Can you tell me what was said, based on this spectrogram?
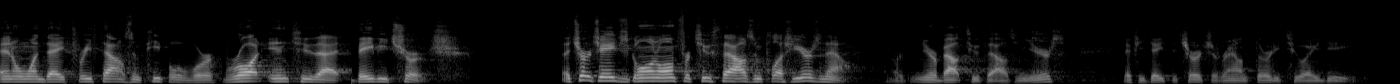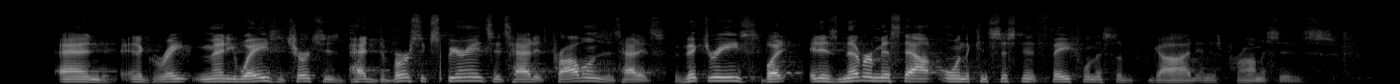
And on one day, 3,000 people were brought into that baby church the church age has gone on for 2,000 plus years now, or near about 2,000 years, if you date the church around 32 AD. And in a great many ways, the church has had diverse experience. It's had its problems, it's had its victories, but it has never missed out on the consistent faithfulness of God and his promises.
